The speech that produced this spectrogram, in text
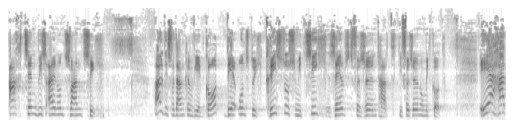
18 bis 21. All dies verdanken wir Gott, der uns durch Christus mit sich selbst versöhnt hat. Die Versöhnung mit Gott. Er hat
